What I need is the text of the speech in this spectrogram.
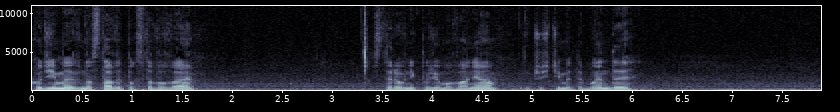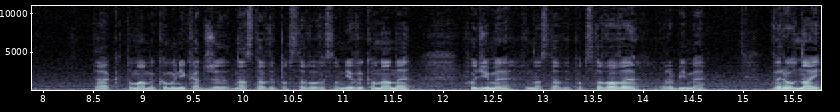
Wchodzimy w nastawy podstawowe. Sterownik poziomowania. Tu czyścimy te błędy. Tak, tu mamy komunikat, że nastawy podstawowe są niewykonane. Wchodzimy w nastawy podstawowe, robimy wyrównaj.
